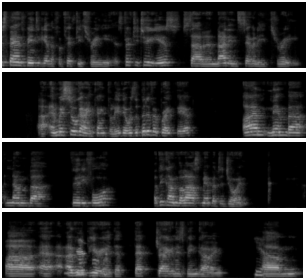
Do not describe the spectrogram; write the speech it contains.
this band's been together for 53 years. 52 years, started in 1973. Uh, and we're still going, thankfully. There was a bit of a break there. I'm member number 34. I think I'm the last member to join uh, over the period that, that Dragon has been going. Yeah. Um,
